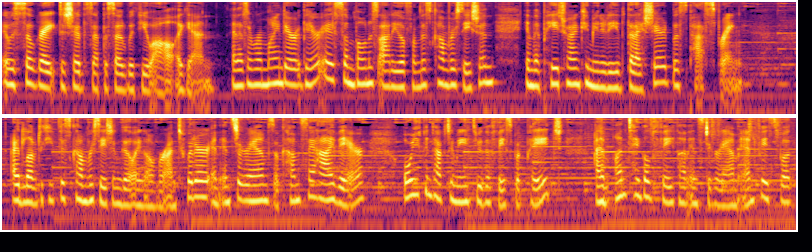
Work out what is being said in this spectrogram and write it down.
It was so great to share this episode with you all again. And as a reminder, there is some bonus audio from this conversation in the Patreon community that I shared this past spring. I'd love to keep this conversation going over on Twitter and Instagram, so come say hi there. Or you can talk to me through the Facebook page. I'm Untangled Faith on Instagram and Facebook,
